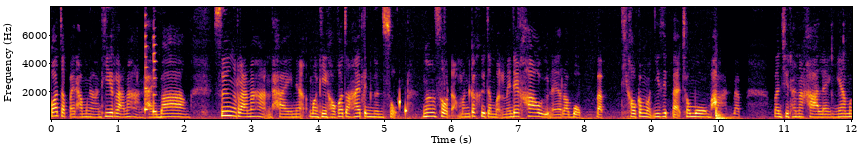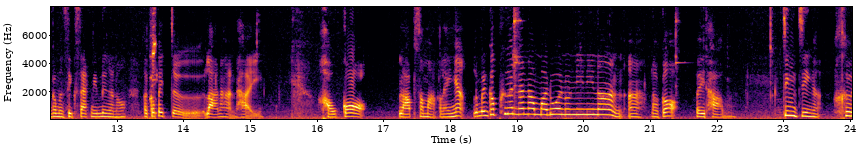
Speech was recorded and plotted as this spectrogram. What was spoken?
ก็จะไปทำงานที่ร้านอาหารไทยบ้าง ซึ่งร้านอาหารไทยเนี่ยบางทีเขาก็จะให้เป็นเงินสด เงินสดอะมันก็คือจะเหมือนไม่ได้เข้าอยู่ในระบบแบบที่เขากำหนด 28 ชั่วโมงผ่านแบบบัญชีธนาคารอะไรอย่างเงี้ยมันก็มันซิกแซกนิดนึงอะเนาะแล้วก็ไปเจอร้านอาหารไทยเขาก็ รับสมัครอะไรเงี้ยแล้วมันก็เพื่อนแนะนำมาด้วยนู่นนี่นี่นั่นอะแล้วก็ไปทำจริงๆอะคือ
